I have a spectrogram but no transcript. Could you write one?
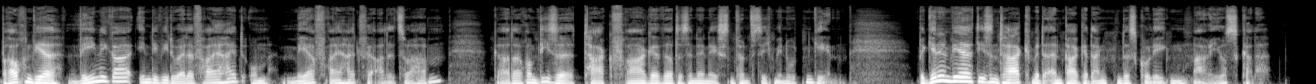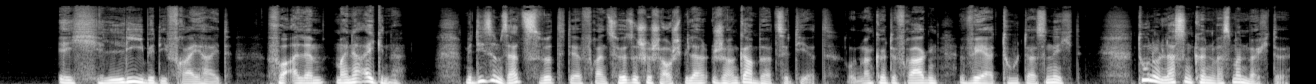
Brauchen wir weniger individuelle Freiheit, um mehr Freiheit für alle zu haben? Gerade auch um diese Tagfrage wird es in den nächsten 50 Minuten gehen. Beginnen wir diesen Tag mit ein paar Gedanken des Kollegen Marius Kaller. Ich liebe die Freiheit, vor allem meine eigene. Mit diesem Satz wird der französische Schauspieler Jean Gabin zitiert. Und man könnte fragen, wer tut das nicht? Tun und lassen können, was man möchte.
